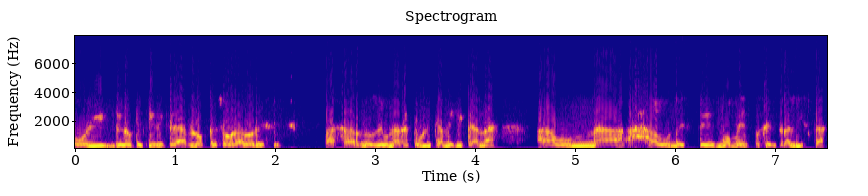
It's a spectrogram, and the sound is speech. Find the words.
hoy lo que quiere crear López Obrador es pasarnos de una República Mexicana a una a un este momento centralista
